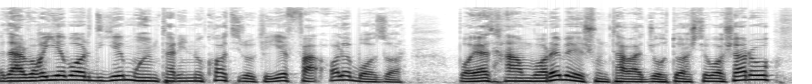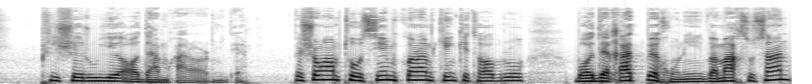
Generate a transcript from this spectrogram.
و در واقع یه بار دیگه مهمترین نکاتی رو که یه فعال بازار باید همواره بهشون توجه داشته باشه رو پیش روی آدم قرار میده. به شما هم توصیه می‌کنم که این کتاب رو با دقت بخونید و مخصوصا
